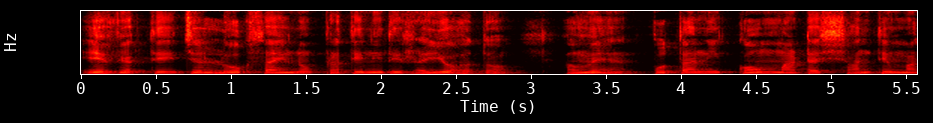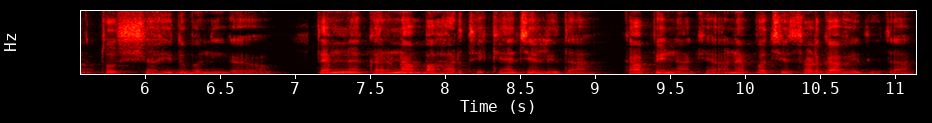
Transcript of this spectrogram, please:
એ વ્યક્તિ જે લોકશાહીનો પ્રતિનિધિ રહ્યો હતો, હવે પોતાની કોમ માટે શાંતિ માગતો શહીદ બની ગયો. તેમને ઘરના બહારથી ખેંચી લીધા, કાપી નાખ્યા અને પછી સળગાવી દીધા.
